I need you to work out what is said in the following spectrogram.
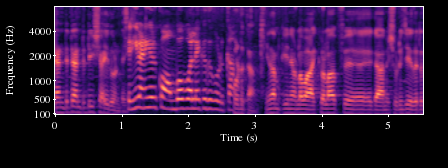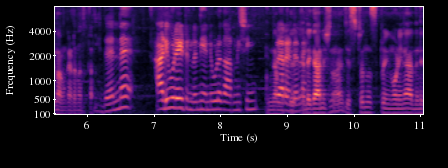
രണ്ട് രണ്ട് ഡിഷ് ആയതുകൊണ്ട്. ശരി വേണമെങ്കിൽ ഒരു കോംബോ പോലെ ഇത് കൊടുക്കാം. കൊടുക്കാം. ഇനി നമുക്ക് ഇതിനുള്ള ബാക്കിയുള്ള ഗാർണിഷും ചെയ്തിട്ട് നമുക്ക് അവിടെ നിർത്താം. ഇത് തന്നെ അടിപൊളിയായിട്ടുണ്ട്. നീ എന്റെ കൂടെ ഗാർണിഷിംഗ് ഇനി വേറെ നമുക്ക് ഉണ്ടല്ലേ? അല്ല ഗാർണിഷ് ജസ്റ്റ് ഒന്ന് സ്പ്രിംഗ് ഓണിനെ അതിന്.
